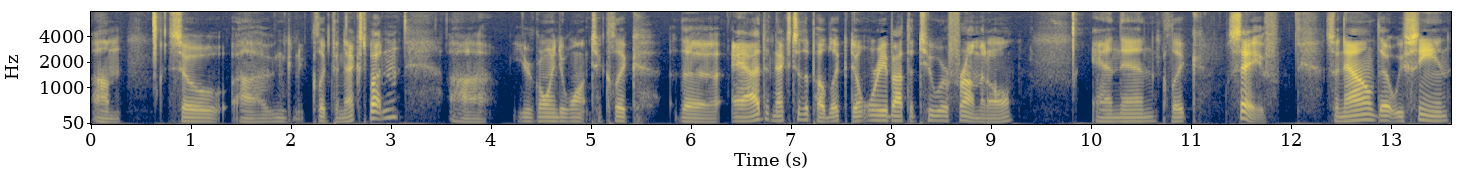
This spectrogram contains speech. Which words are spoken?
Um, so uh, can click the next button. Uh, you're going to want to click the add next to the public. Don't worry about the to or from at all. And then click save. So now that we've seen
